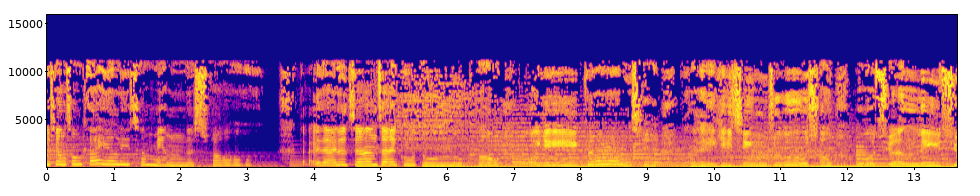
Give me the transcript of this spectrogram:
不想松开眼里缠绵的手，呆呆的站在孤独路口，我一个人吃回忆请住手，我全力去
